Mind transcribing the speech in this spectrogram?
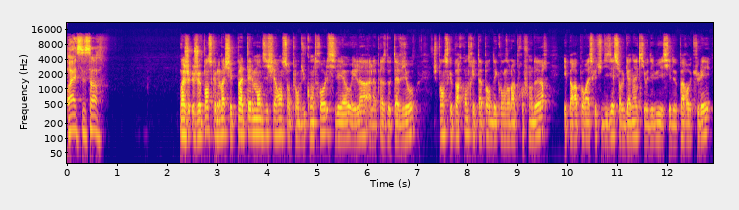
Ouais, c'est ça. Moi, je, je, pense que le match n'est pas tellement différent sur le plan du contrôle si Léo est là à la place d'Otavio. Je pense que par contre, il t'apporte des courses dans la profondeur et par rapport à ce que tu disais sur le Ghana qui au début essayait de ne pas reculer,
